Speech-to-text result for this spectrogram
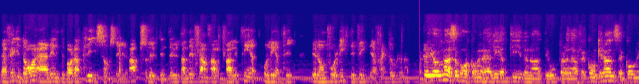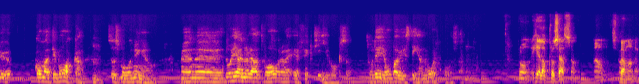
Därför idag är det inte bara pris som styr, absolut inte, utan det är framförallt kvalitet och ledtid. Det är de två riktigt viktiga faktorerna. Det gömma sig bakom den här ledtiden och alltihopa det där, för konkurrensen kommer ju komma tillbaka mm. så småningom. Men eh, då gäller det att vara effektiv också. Och det jobbar vi stenhårt på. Så. Mm. Från hela processen. Ja, spännande.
